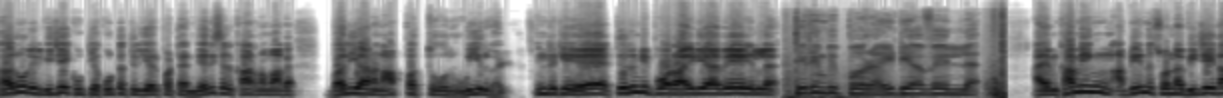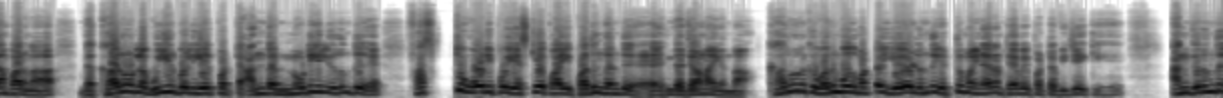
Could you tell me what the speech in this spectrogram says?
கரூரில் விஜய் கூட்டிய கூட்டத்தில் ஏற்பட்ட நெரிசல் காரணமாக பலியான நாற்பத்தோரு உயிர்கள். இன்றைக்கு திரும்பி போற ஐடியாவே இல்லை. திரும்பி போற ஐடியாவே இல்ல. ஐ எம் கம்மிங் அப்படின்னு சொன்ன விஜய் தான் பாருங்க இந்த கரூர்ல உயிர் பலி ஏற்பட்ட அந்த நொடியில் இருந்து ஃபர்ஸ்ட் ஓடி போய் எஸ்கேப் ஆகி பதுங்கந்து இந்த ஜனநாயகம் தான். கரூருக்கு வரும்போது மட்டும் ஏழுல இருந்து எட்டு மணி நேரம் தேவைப்பட்ட விஜய்க்கு அங்கிருந்து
